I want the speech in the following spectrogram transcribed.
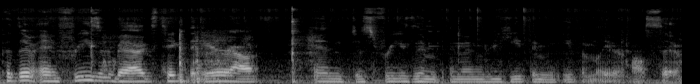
put them in freezer bags, take the air out, and just freeze them, and then reheat them and eat them later also.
